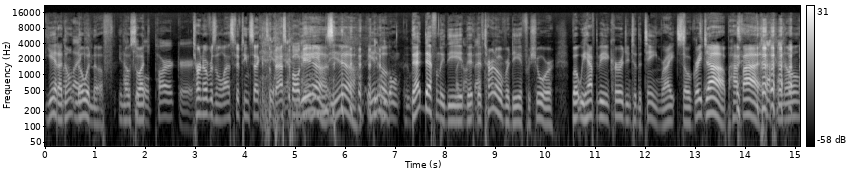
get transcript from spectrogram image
Not- yet. I don't like know enough. You How know, so I park or Turnovers in the last 15 seconds of Yeah. basketball yeah, games. yeah. You people who know. Who, that definitely did. on the, the turnover did for sure. But we have to be encouraging to the team, right? So great job, high five. you know,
